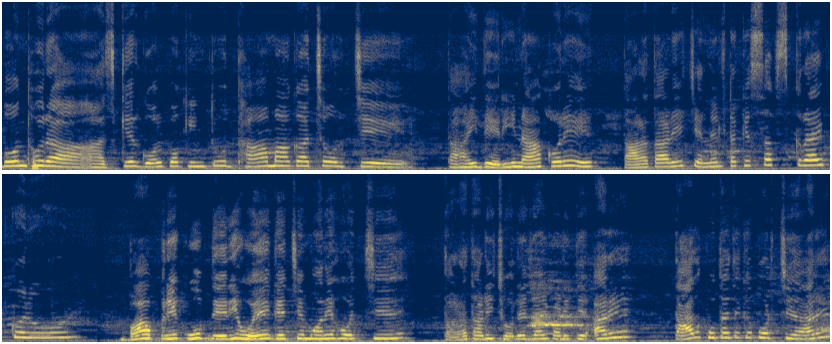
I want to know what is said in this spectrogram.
বন্ধুরা, আজকের গল্প কিন্তু ধামাকা চলছে। তাই দেরি না করে তাড়াতাড়ি চ্যানেলটাকে সাবস্ক্রাইব করুন। বাপরে, খুব দেরি হয়ে গেছে মনে হচ্ছে। তাড়াতাড়ি চলে যাই বাড়িতে। আরে, তাল কোথায় থেকে পড়ছে? আরে,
